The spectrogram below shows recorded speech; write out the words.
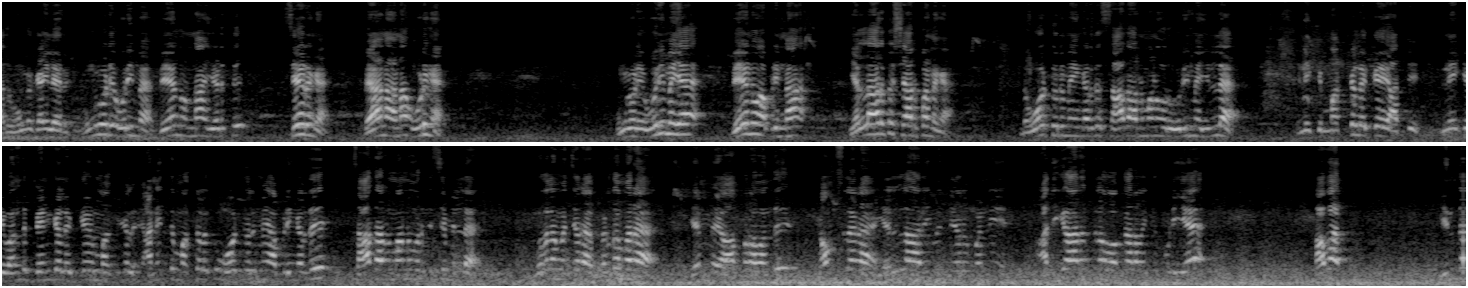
அது உங்க கையில இருக்கு. உங்களுடைய உரிமை வேணும்னா எடுத்து சேருங்க. வேணான்னா விடுங்க. உங்களுடைய உரிமையை வேணும் அப்படின்னா எல்லாருக்கும் ஷேர் பண்ணுங்க. இந்த ஓட்டுரிமைங்கிறது சாதாரணமான ஒரு உரிமை இல்லை. இன்னைக்கு மக்களுக்கு அத்தி இன்னைக்கு வந்து பெண்களுக்கு மக்கள் அனைத்து மக்களுக்கும் ஓட்டுரிமை அப்படிங்கிறது சாதாரணமான ஒரு விஷயம் இல்லை. முதலமைச்சரை பிரதமரை எம் அப்புறம் வந்து கவுன்சிலரை எல்லாரையுமே தேர்வு பண்ணி அதிகாரத்தில் உட்கார வைக்கக்கூடிய பவர் இந்த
